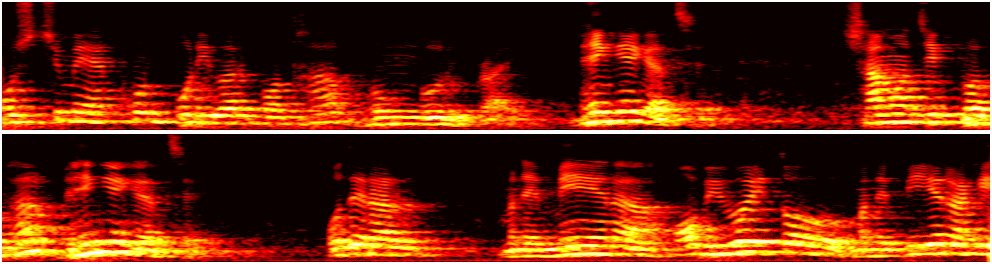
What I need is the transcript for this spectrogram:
পশ্চিমে এখন পরিবার প্রথা ভঙ্গুর প্রায়, ভেঙে গেছে। সামাজিক প্রথা ভেঙে গেছে। ওদের আর মানে মেয়েরা অবিবাহিত মানে বিয়ের আগে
